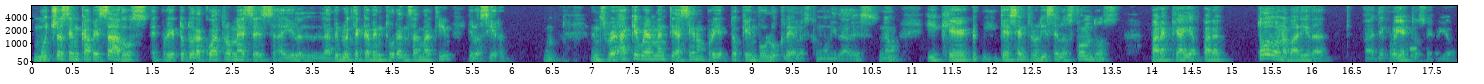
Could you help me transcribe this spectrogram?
muchos encabezados, el proyecto dura cuatro meses, ahí la, la Biblioteca Ventura en San Martín, y lo cierran. Entonces, hay que realmente hacer un proyecto que involucre a las comunidades, ¿no? Y que descentralice los fondos para que haya para toda una variedad uh, de proyectos, veo yo.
